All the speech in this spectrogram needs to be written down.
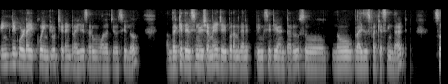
పింక్ని కూడా ఎక్కువ ఇంక్లూడ్ చేయడానికి ట్రై చేశారు వాళ్ళ జెర్సీలో అందరికీ తెలిసిన విషయమే జైపూర్ అనగానే పింక్ సిటీ అంటారు. So no prizes for guessing that so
